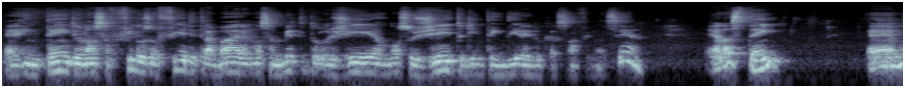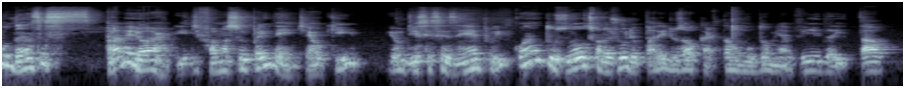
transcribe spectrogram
é, entende a nossa filosofia de trabalho, a nossa metodologia, o nosso jeito de entender a educação financeira, elas têm é, mudanças para melhor e de forma surpreendente. É o que eu disse esse exemplo. E quantos outros falam, Júlio, eu parei de usar o cartão, mudou minha vida e tal.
